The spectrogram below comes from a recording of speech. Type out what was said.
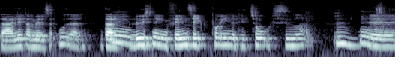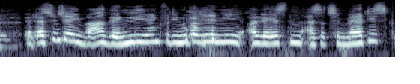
dejligt at melde sig ud af det. Der, Mm. mm. Løsningen findes ikke på en af de to sider. Mm. Øh, Men der synes jeg, I er meget venlige, ikke? fordi nu går vi ind i at læse den altså tematisk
